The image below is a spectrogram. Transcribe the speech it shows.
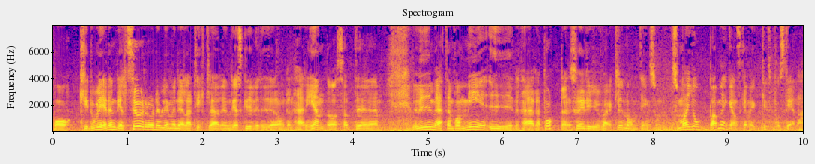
Och då blev det en del surr och det blev en del artiklar, en del skriverier om den här igen då. Så att eh, i och med att den var med i den här rapporten så är det ju verkligen någonting som, som man jobbar med ganska mycket på Stena.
